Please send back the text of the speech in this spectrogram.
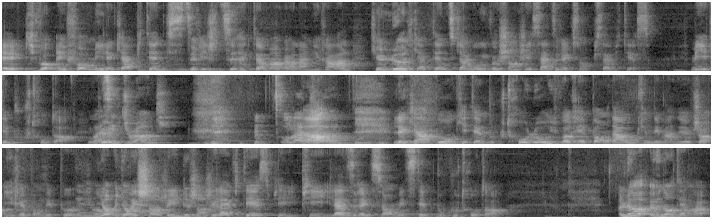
euh, qui va informer le capitaine qui se dirige directement vers l'amiral, que là, le capitaine du cargo, il va changer sa direction puis sa vitesse. Mais il était beaucoup trop tard. Ouais, Le- drunk? Sur la Ah. job? Le cargo, qui était beaucoup trop lourd, il va répondre à aucune des manœuvres. Genre, il répondait pas. Ils ont, ils ont échangé de changer la vitesse puis, puis la direction, mais c'était beaucoup trop tard. Là, un autre erreur.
